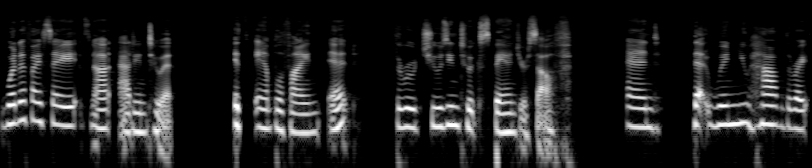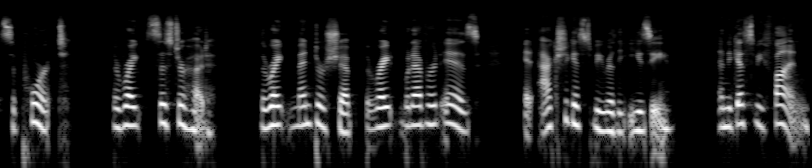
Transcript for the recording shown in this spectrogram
What if I say it's not adding to it? It's amplifying it through choosing to expand yourself. And that when you have the right support, the right sisterhood, the right mentorship, the right whatever it is, it actually gets to be really easy and it gets to be fun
